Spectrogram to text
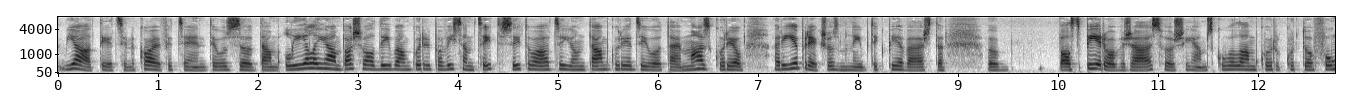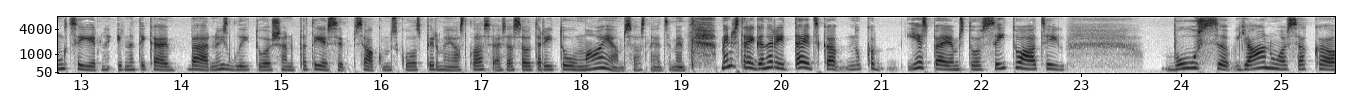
jātiecina koeficienti uz uh, tām lielajām pašvaldībām, kur ir pavisam cita situācija un tām, kur iedzīvotāji maz, kur jau arī iepriekš uzmanība tika pievērsta. Uh, valsts pierobežā esošajām skolām, kur, kur to funkcija ir, ir ne tikai bērnu izglītošana, patiesi sākuma skolas pirmajās klasēs, esot arī tuvu mājām sasniedzamiem. Ministrija gan arī teica, ka, nu, ka iespējams to situāciju būs jānosaka,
